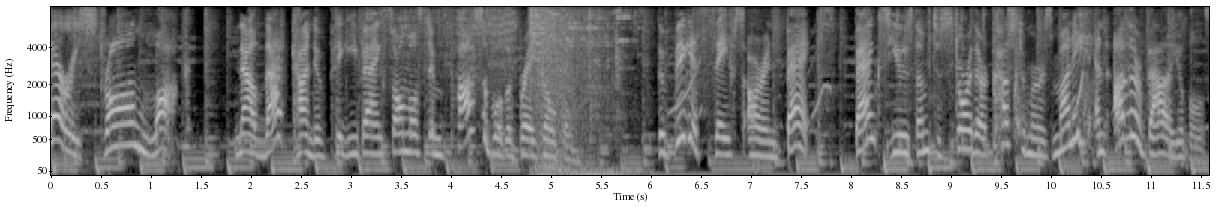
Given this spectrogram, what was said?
very strong lock. Now that kind of piggy bank's almost impossible to break open. The biggest safes are in banks. Banks use them to store their customers' money and other valuables.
